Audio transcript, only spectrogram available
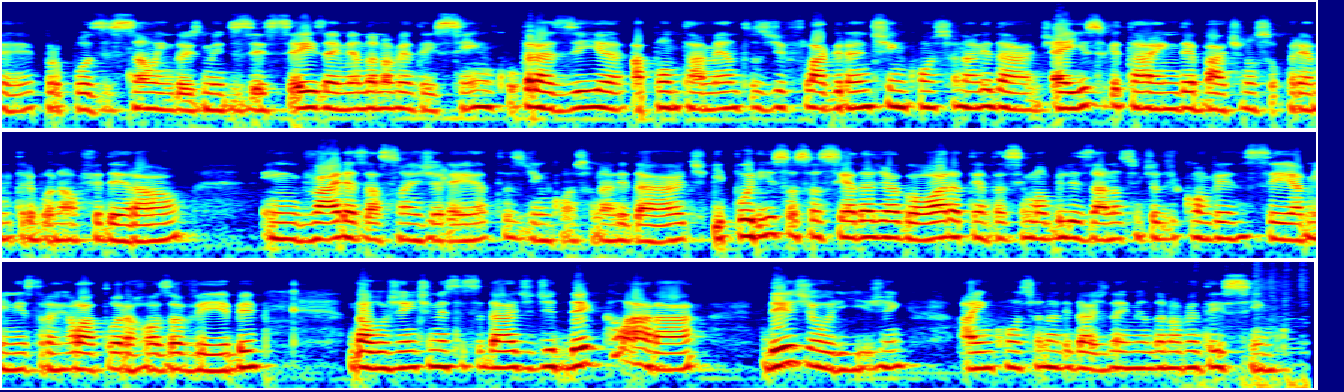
é, proposição em 2016, a emenda 95 trazia apontamentos de flagrante inconstitucionalidade. É isso que está em debate no Supremo Tribunal Federal em várias ações diretas de inconstitucionalidade e por isso a sociedade agora tenta se mobilizar no sentido de convencer a ministra relatora Rosa Weber da urgente necessidade de declarar desde a origem a inconstitucionalidade da emenda 95.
